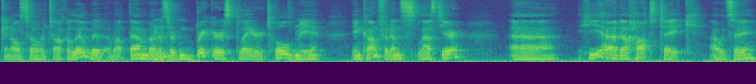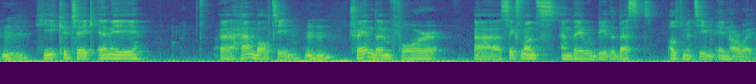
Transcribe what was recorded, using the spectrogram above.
can also talk a little bit about them, but a Mhm. certain Brickers player told me in confidence last year. Uh, he had a hot take, I would say Mm. he could take any a handball team, Mm-hmm. train them for uh, six months, and they would be the best ultimate team in Norway.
